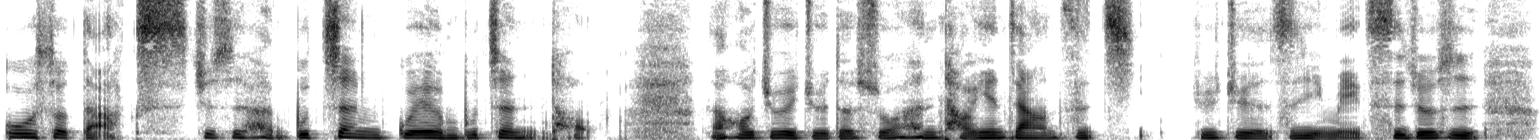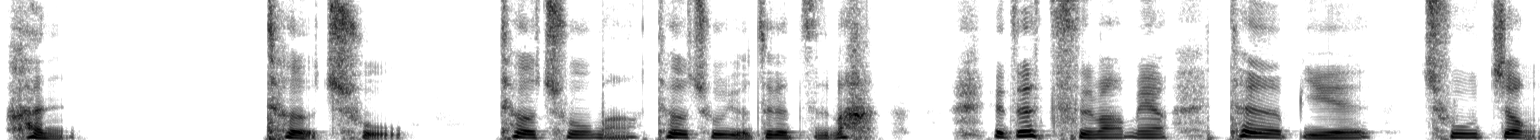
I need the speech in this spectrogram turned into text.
orthodox，就是很不正规、很不正统，然后就会觉得说很讨厌这样自己，就觉得自己每次就是很特殊。特出吗？特出有这个字吗？有这个词吗？没有，特别出众，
